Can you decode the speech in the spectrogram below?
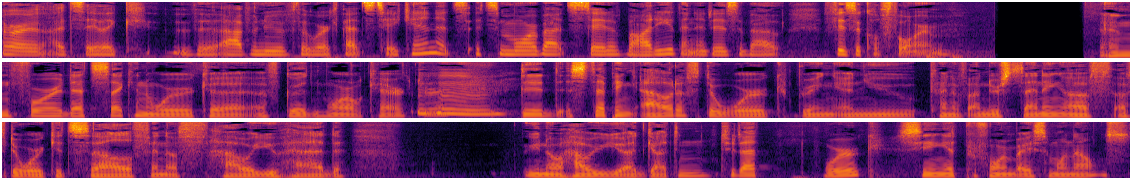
or I'd say like the avenue of the work that's taken. It's it's more about state of body than it is about physical form. And for that second work uh, of good moral character, mm-hmm. did stepping out of the work bring a new kind of understanding of of the work itself and of how you had, you know, how you had gotten to that work, seeing it performed by someone else?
